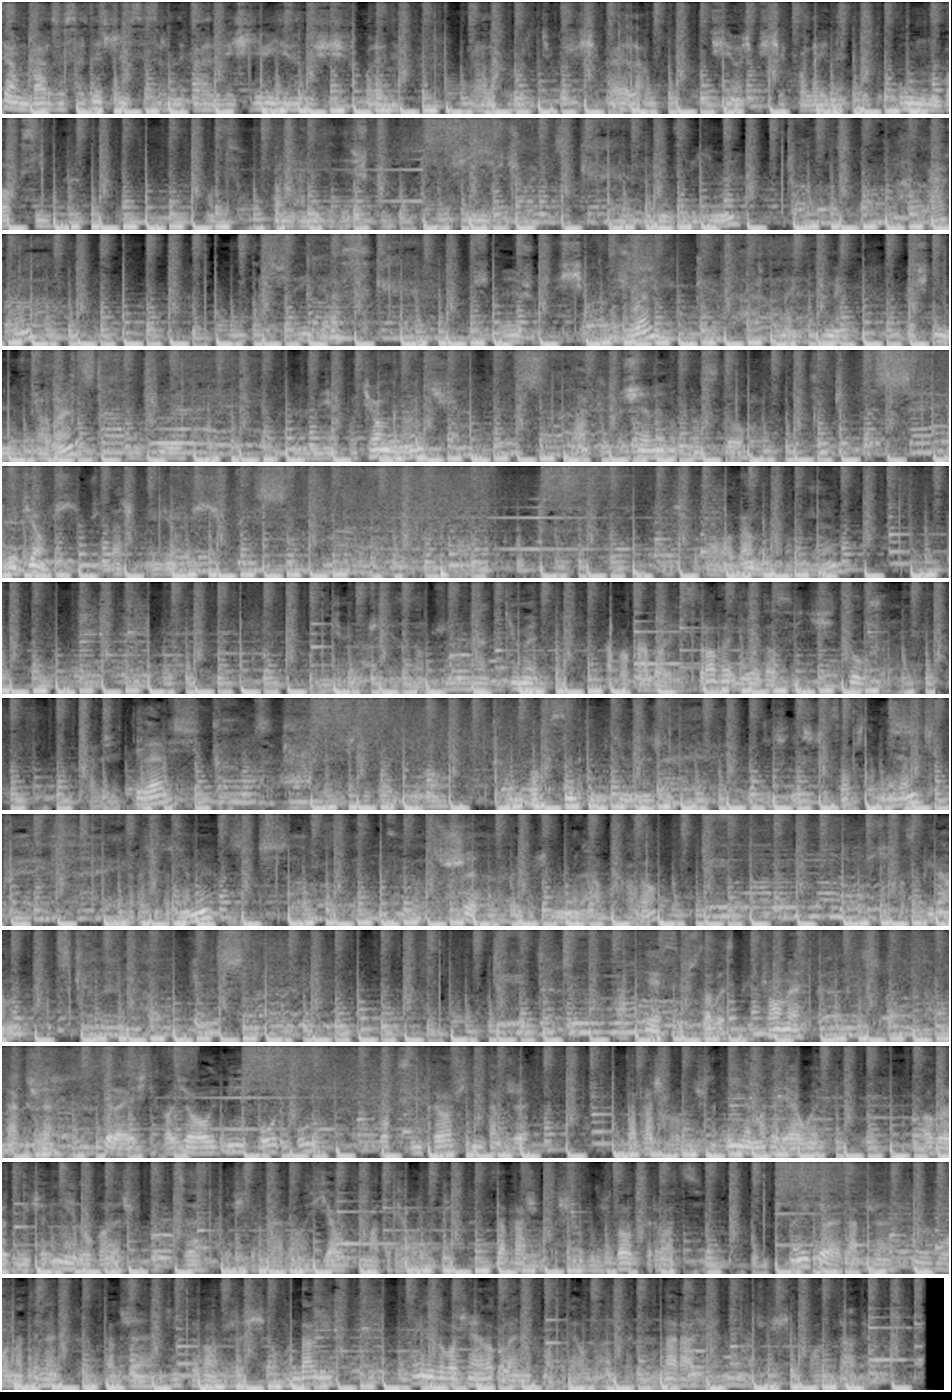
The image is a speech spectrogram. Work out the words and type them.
Witam bardzo serdecznie z tej strony KL 209 widzimy się w kolejnych poradach ogólnie oczywiście KL-a. Dzisiaj oczywiście kolejny unboxing od pani Anety Dyszki. Rośliny przyszłe. Więc widzimy karton. Tak, I teraz już, już oczywiście otworzyłem. Pociągnąć tak, żeby po prostu nie wziąć. Przepraszam, nie wziąć. Troszkę bałaganu narobię. Nie wiem, czy jest dobrze. ale Jak widzimy, awokado jest zdrowe i je dosyć duże. Także tyle. Chyba trzy, jeśli nie awokado. Oczywiście. Tak, jest już zabezpieczone. Także tyle jeśli chodzi o unboxing roślin, także zapraszam również na inne materiały ogrodnicze i niedługo też wkrótce działki materiały, zapraszam też również do obserwacji. No i tyle, także to by było na tyle, także dziękuję Wam, żeście oglądali, no i do zobaczenia do kolejnych materiałów, także na razie, no i oczywiście pozdrawiam.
